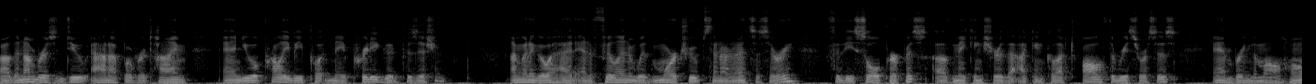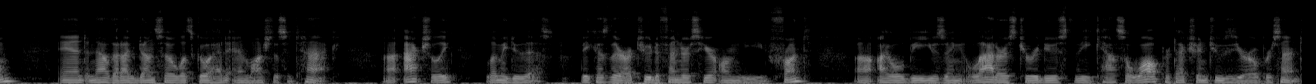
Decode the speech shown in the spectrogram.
uh, the numbers do add up over time, and you will probably be put in a pretty good position. I'm going to go ahead and fill in with more troops than are necessary for the sole purpose of making sure that I can collect all of the resources and bring them all home. And now that I've done so, let's go ahead and launch this attack. Uh, actually, let me do this. Because there are two defenders here on the front, uh, I will be using ladders to reduce the castle wall protection to 0%.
